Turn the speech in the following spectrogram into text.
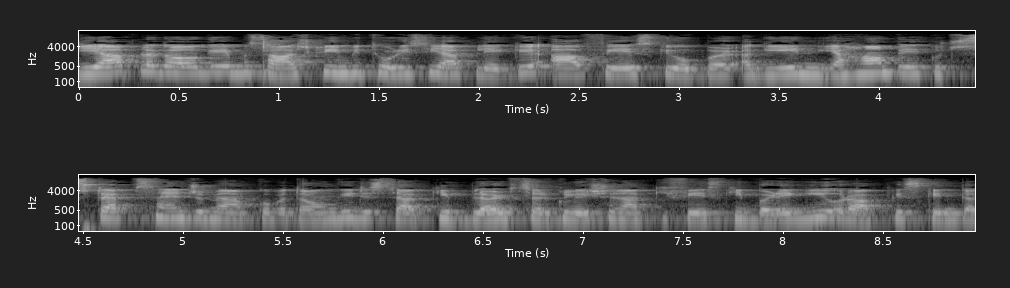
ये आप लगाओगे मसाज क्रीम भी थोड़ी सी आप लेके आप फेस के ऊपर अगेन यहाँ पे कुछ स्टेप्स हैं जो मैं आपको बताऊँगी, जिससे आपकी ब्लड सर्कुलेशन आपकी फेस की बढ़ेगी और आपकी स्किन का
